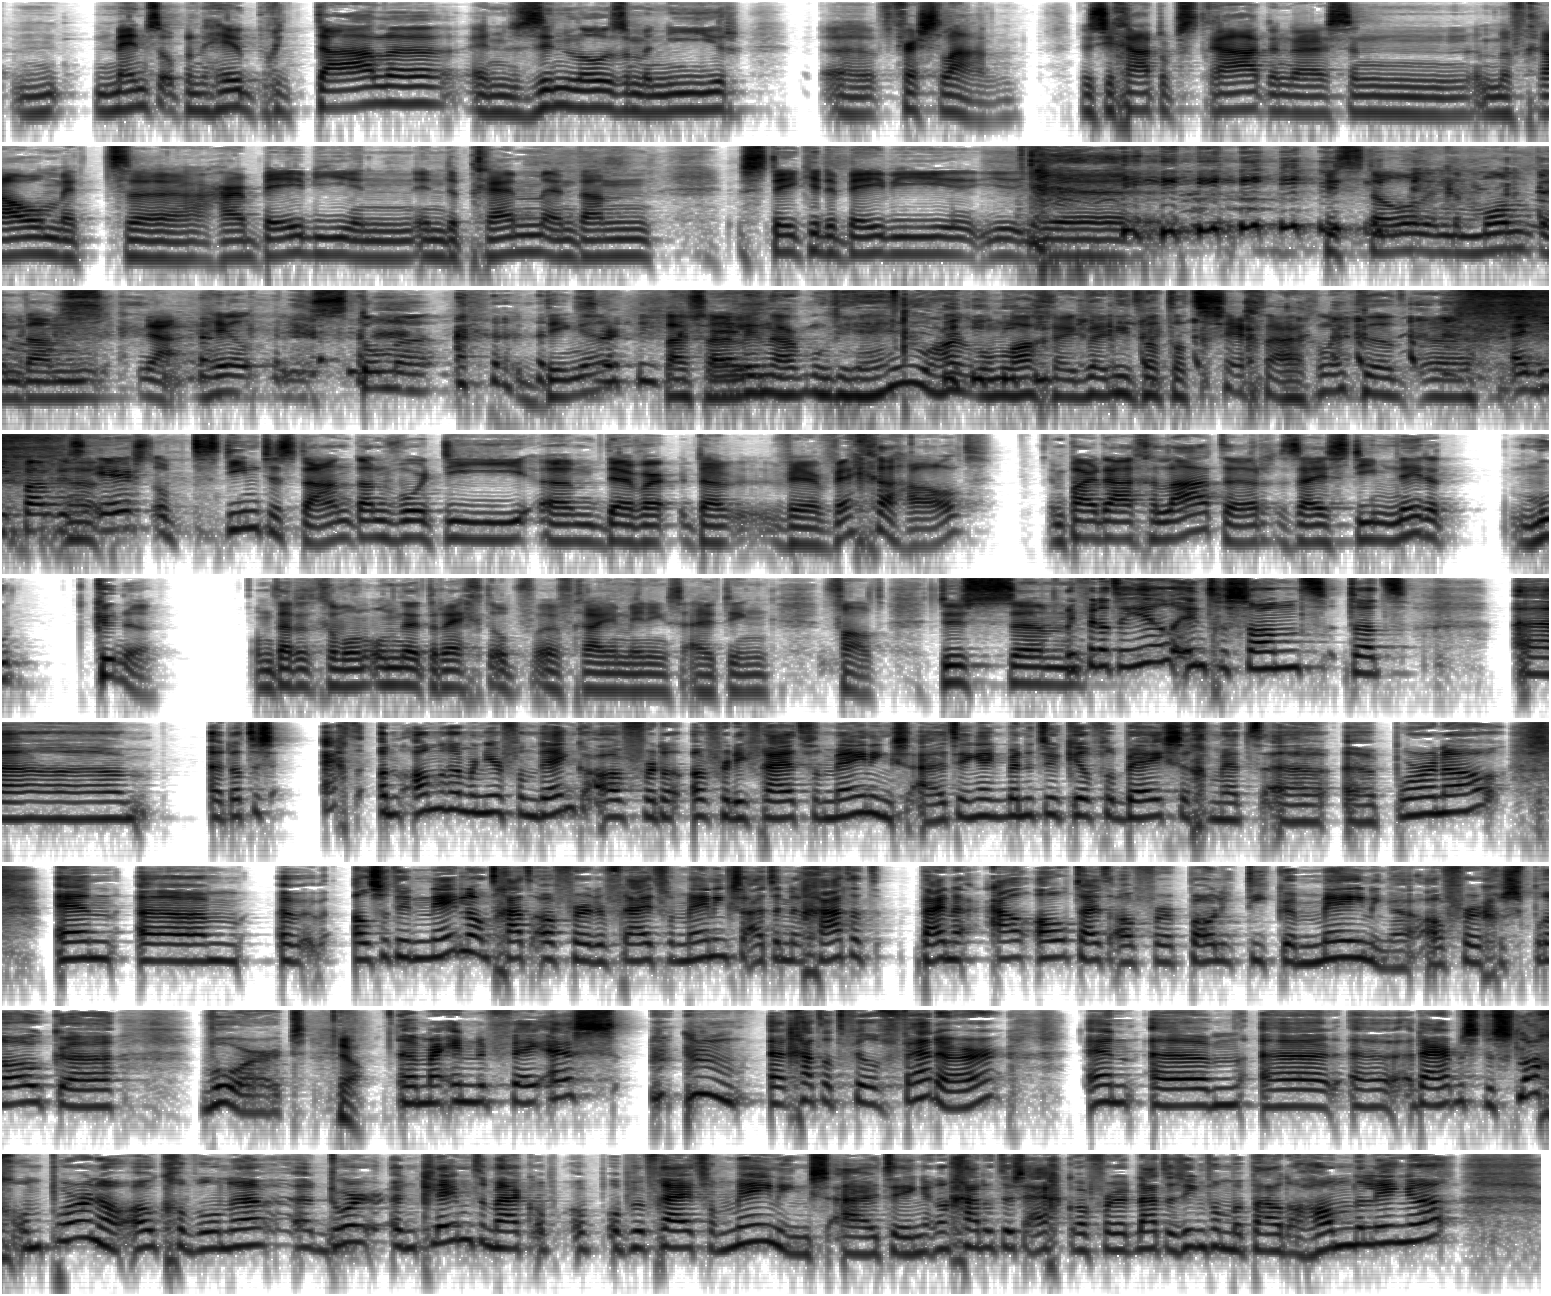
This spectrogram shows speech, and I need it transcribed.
mensen op een heel brutale en zinloze manier eh, verslaan. Dus je gaat op straat en daar is een mevrouw met haar baby in, in de prem. En dan steek je de baby je, je pistool in de mond. En dan, ja, heel stomme dingen. Luister, En- Linda moet hier heel hard om lachen. Ik weet niet wat dat zegt eigenlijk. Dat, eh, En die kwam dus eerst op Steam te staan. Dan wordt die ehm, daar, weer- daar weer weggehaald. Een paar dagen later zei Steam: nee, dat moet kunnen. Omdat het gewoon onder het recht op eh, vrije meningsuiting valt. Dus ehm, Ik vind het heel interessant dat. ehm, eh, dat is echt een andere manier van denken over, de, over die vrijheid van meningsuiting. Ik ben natuurlijk heel veel bezig met eh, eh, porno. En ehm, eh, als het in Nederland gaat over de vrijheid van meningsuiting, dan gaat het bijna al- altijd over politieke meningen, over gesproken woord. ja. Maar in de VS gaat dat veel verder. En eh, eh, daar hebben ze de slag om porno ook gewonnen eh, door een claim te maken op, op, op de vrijheid van meningsuiting. En dan gaat het dus eigenlijk over het laten zien van bepaalde handelingen.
